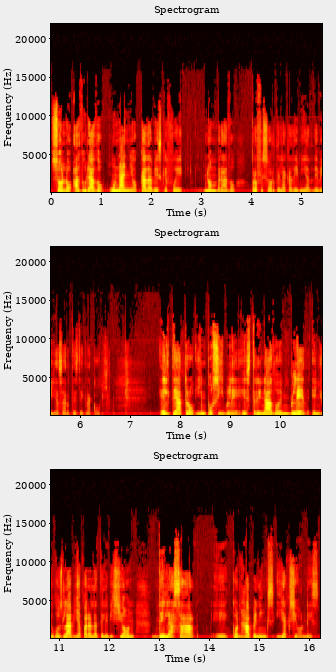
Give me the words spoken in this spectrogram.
solo ha durado un año cada vez que fue nombrado profesor de la Academia de Bellas Artes de Cracovia. El Teatro Imposible, estrenado en Bled, en Yugoslavia, para la televisión del azar, eh, con happenings y acciones.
